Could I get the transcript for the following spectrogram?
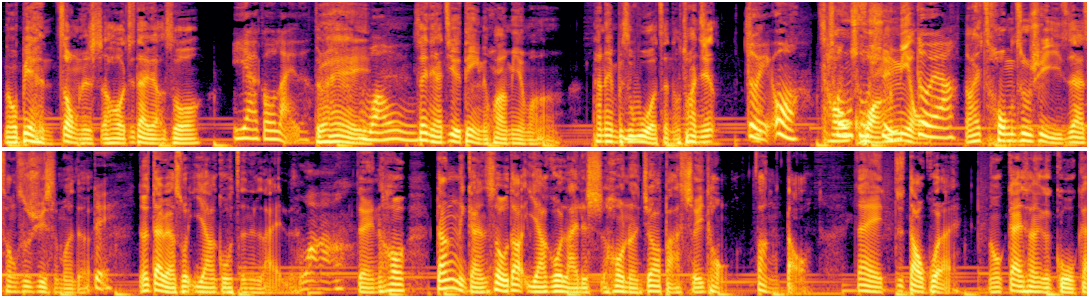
然后变很重的时候，就代表说易压沟来了。对，哇哦！所以你还记得电影的画面吗？他那边不是卧着的，我突然间对哦，超狂扭，对啊，然后还冲出去，椅子还冲出去什么的，对。那代表说易压锅真的来了，哇！对，然后当你感受到易压锅来的时候呢，就要把水桶放倒，再就倒过来，然后盖上一个锅盖，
